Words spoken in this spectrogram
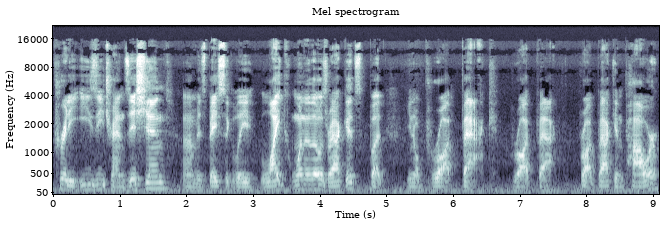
pretty easy transition. Um, it's basically like one of those rackets, but you know, brought back, brought back, brought back in power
